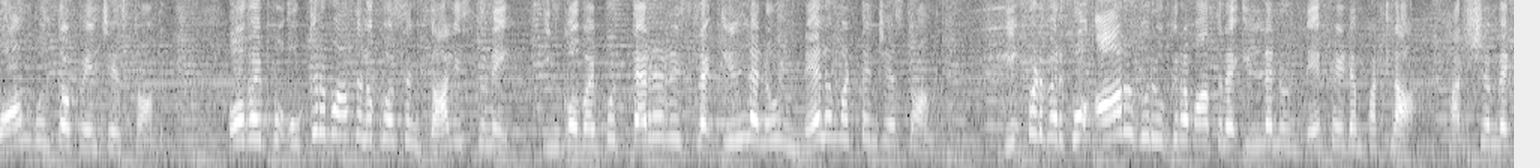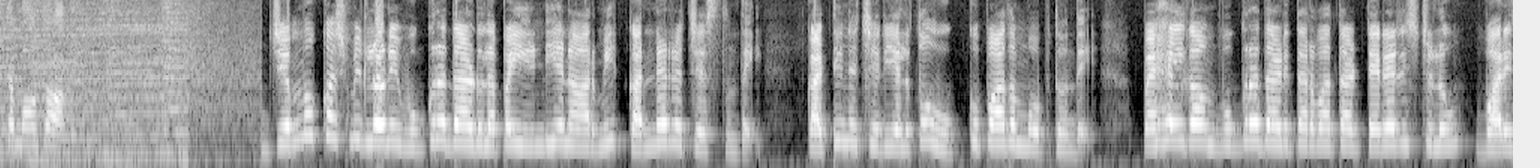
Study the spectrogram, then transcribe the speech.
బాంబులతో పేల్చేస్తోంది. ఓవైపు ఉగ్రవాదుల కోసం గాలిస్తూనే ఇంకోవైపు టెర్రరిస్టుల ఇళ్ళను నేలమట్టం చేస్తోంది. ఇప్పటి వరకు ఆరుగురు ఉగ్రవాదుల ఇళ్ళను లేపేయడం పట్ల హర్షం వ్యక్తమవుతోంది. జమ్మూ కాశ్మీర్లోని ఉగ్రదాడులపై ఇండియన్ ఆర్మీ కన్నెర్ర చేస్తుంది. కఠిన చర్యలతో ఉక్కుపాదం మోపుతుంది. పెహల్గాం ఉగ్రదాడి తర్వాత టెర్రరిస్టులు వారి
